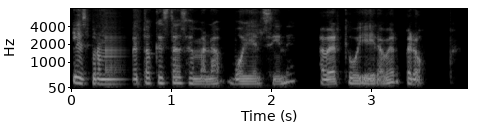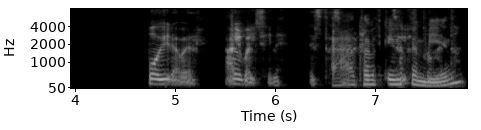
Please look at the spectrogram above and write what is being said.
Les prometo que esta semana voy al cine, a ver qué voy a ir a ver, pero voy a ir a ver algo al cine esta Ah, semana. ¿sabes qué vi prometo. también?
